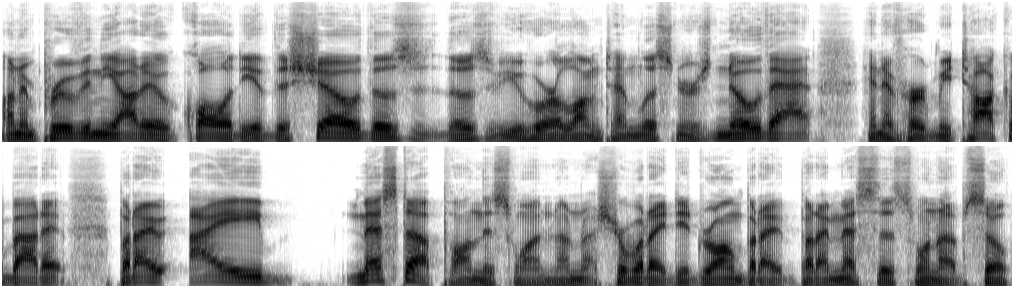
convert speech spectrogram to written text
on improving the audio quality of the show. Those those of you who are longtime listeners know that and have heard me talk about it. But I I messed up on this one. I'm not sure what I did wrong, but I but I messed this one up. So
